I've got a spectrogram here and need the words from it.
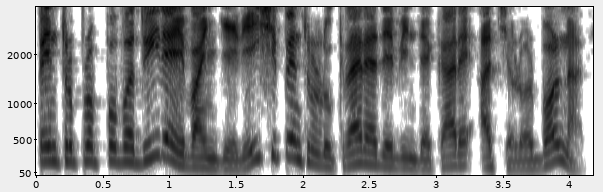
pentru propovăduirea Evangheliei și pentru lucrarea de vindecare a celor bolnavi.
